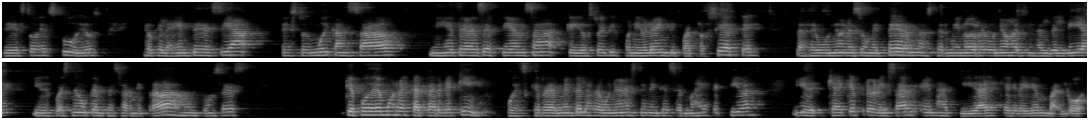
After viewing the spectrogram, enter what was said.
de, estos estudios. Lo que la gente decía, estoy muy cansado, mi jefe a veces piensa que yo estoy disponible 24/7, las reuniones son eternas, termino de reunión al final del día y después tengo que empezar mi trabajo. Entonces, ¿qué podemos rescatar de aquí? Pues que realmente las reuniones tienen que ser más efectivas y que hay que priorizar en las actividades que agreguen valor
